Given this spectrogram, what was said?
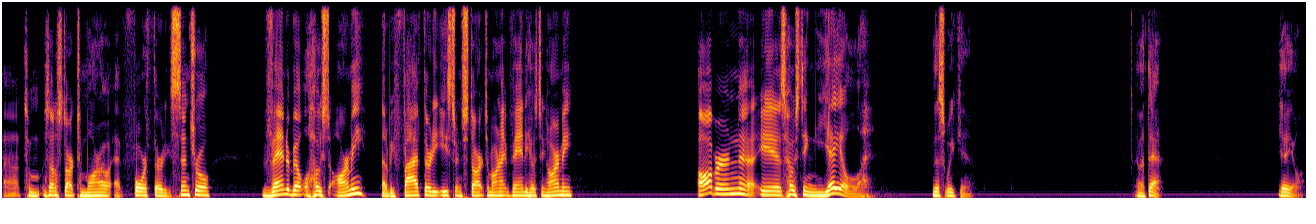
uh, to, so that'll start tomorrow at 4:30 Central. Vanderbilt will host Army. That'll be 5:30 Eastern start tomorrow night. Vandy hosting Army. Auburn uh, is hosting Yale this weekend. How about that? Yale.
